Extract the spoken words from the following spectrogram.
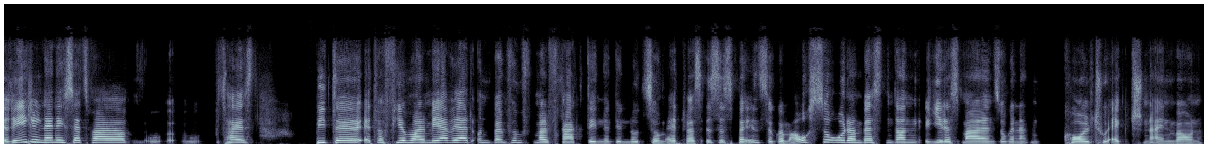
Regel, nenne ich es jetzt mal. Das heißt, biete etwa viermal Mehrwert und beim fünften Mal fragt den, den Nutzer um etwas. Ist es bei Instagram auch so oder am besten dann jedes Mal einen sogenannten Call to Action einbauen?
